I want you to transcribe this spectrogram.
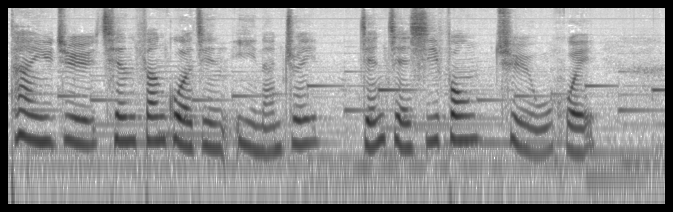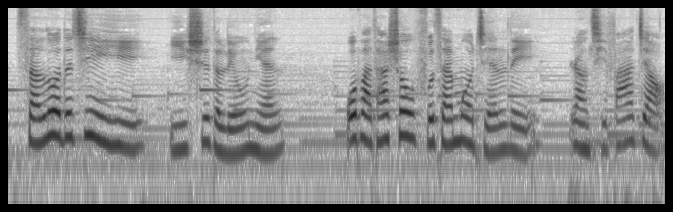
叹一句：千帆过尽意难追，剪剪西风去无回。散落的记忆，遗失的流年，我把它收服在墨笕里，让其发酵，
